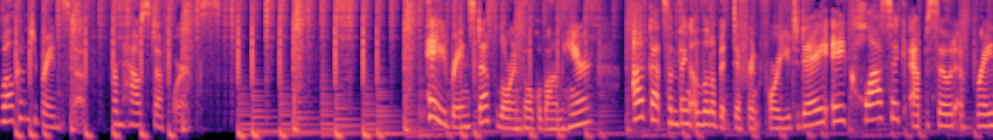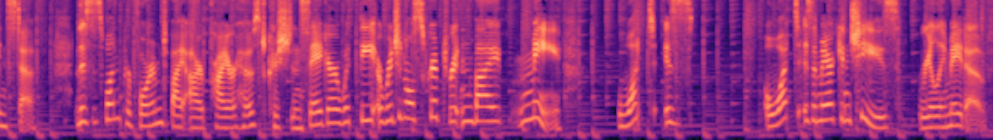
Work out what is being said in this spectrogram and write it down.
Welcome to Brain Stuff from How Stuff Works. Hey, Brain Stuff, Lauren Vogelbaum here. I've got something a little bit different for you today a classic episode of Brain Stuff. This is one performed by our prior host, Christian Sager, with the original script written by me. What is. What is American cheese really made of?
